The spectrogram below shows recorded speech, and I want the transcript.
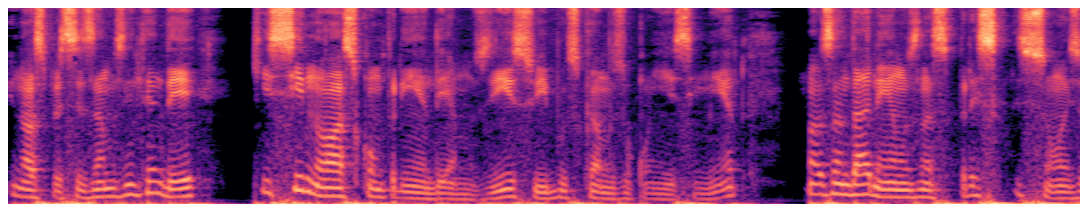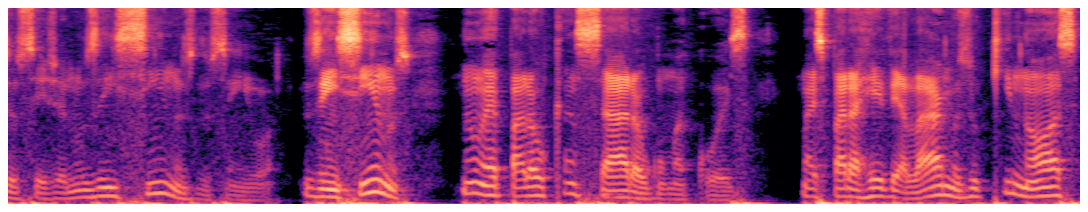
E nós precisamos entender que se nós compreendemos isso e buscamos o conhecimento, nós andaremos nas prescrições, ou seja, nos ensinos do Senhor. Os ensinos não é para alcançar alguma coisa, mas para revelarmos o que nós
